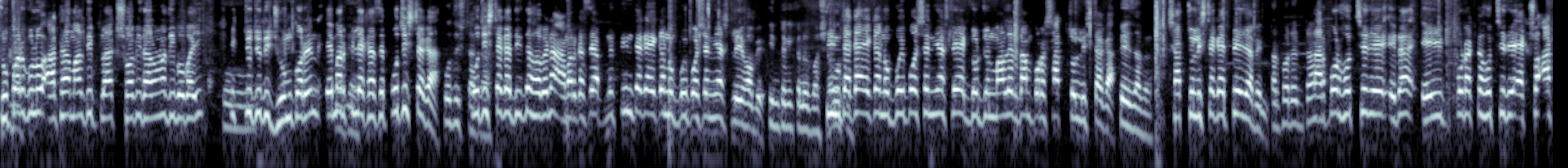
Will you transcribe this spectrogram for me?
সুপারগুলো আঠা মাল্টিপ্লাক সবই ধারণা দিব ভাই। একটু যদি ঝুম করেন এমআরপি লেখা আছে পঁচিশ টাকা। পঁচিশ টাকা। দিতে হবে না আমার কাছে আপনি তিন টাকা একানব্বই পয়সা নিয়ে আসলেই হবে। তিন টাকা তিন টাকা একানব্বই পয়সা নিয়ে আসলে এক ডজন মালের দাম পড়ে সাতচল্লিশ টাকা। পেয়ে যাবেন। সাতচল্লিশ টাকায় পেয়ে যাবেন। তারপরে তারপর হচ্ছে যে এটা এই প্রোডাক্টটা হচ্ছে যে একশো আট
